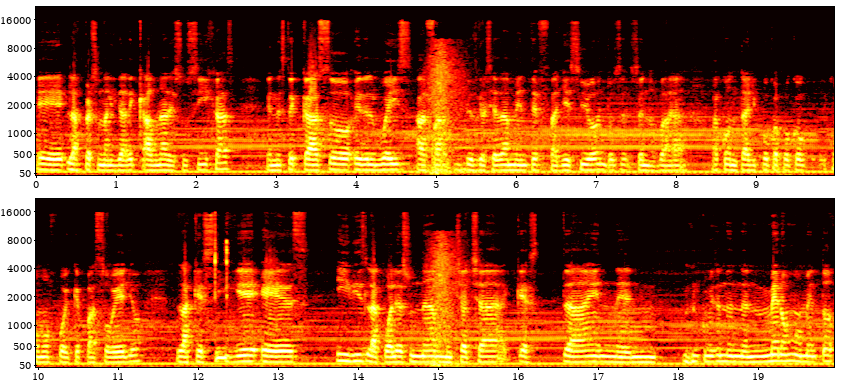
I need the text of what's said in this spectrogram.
eh, la personalidad de cada una de sus hijas. En este caso, Edelweiss desgraciadamente falleció, entonces se nos va a, contar y poco a poco cómo fue que pasó ello. La que sigue es Iris, la cual es una muchacha que está en el, en el mero momento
